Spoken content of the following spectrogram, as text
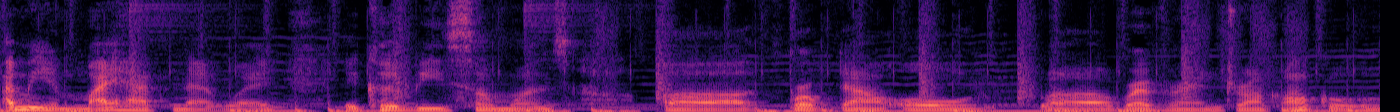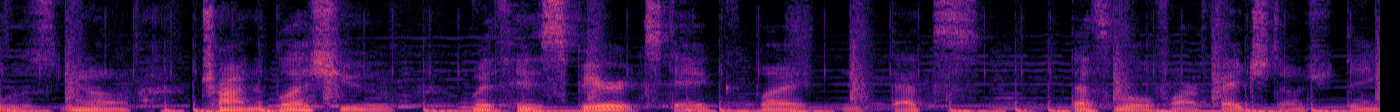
I mean, it might happen that way. It could be someone's uh, broke down old uh, reverend drunk uncle who's you know trying to bless you with his spirit stick, but that's that's a little far fetched, don't you think?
